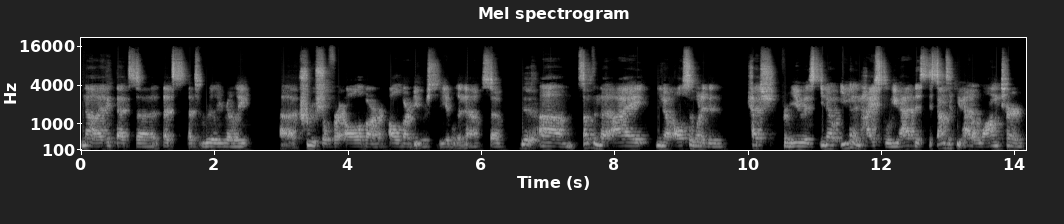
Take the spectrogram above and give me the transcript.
no, I think that's uh, that's that's really really uh, crucial for all of our all of our viewers to be able to know. So Yeah. um, something that I, you know, also wanted to catch from you is, you know, even in high school, you had this. It sounds like you had a long term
